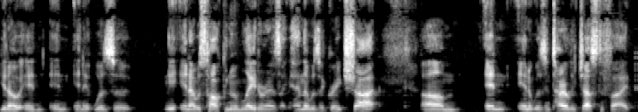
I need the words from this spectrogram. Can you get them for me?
you know, and, and, and it was a, and I was talking to him later and I was like, man, that was a great shot. Um, and, and it was entirely justified.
